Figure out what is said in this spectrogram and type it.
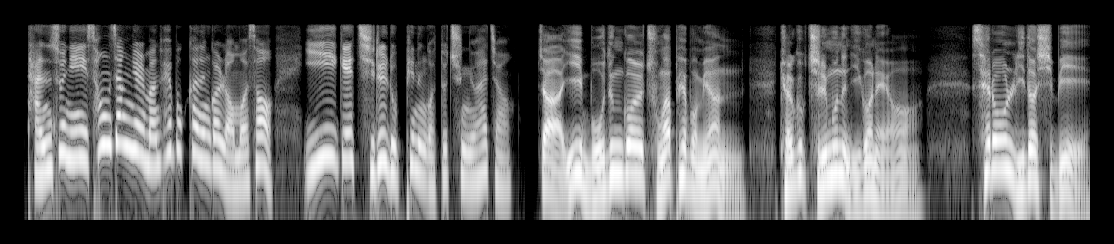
단순히 성장률만 회복하는 걸 넘어서 이익의 질을 높이는 것도 중요하죠. 자, 이 모든 걸 종합해보면 결국 질문은 이거네요. 새로운 리더십이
